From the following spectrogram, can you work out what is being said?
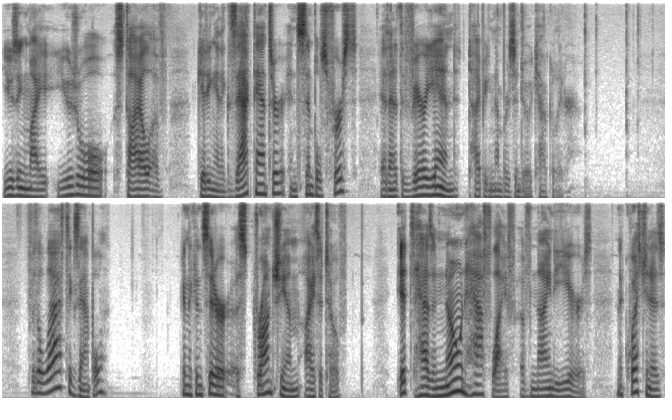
using my usual style of getting an exact answer in symbols first, and then at the very end, typing numbers into a calculator. For the last example, we're going to consider a strontium isotope. It has a known half-life of 90 years. And the question is,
